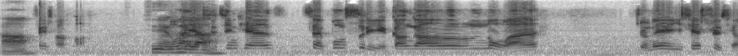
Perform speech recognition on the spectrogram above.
好，非常好。新年快乐！今天在公司里刚刚弄完，准备一些事情，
